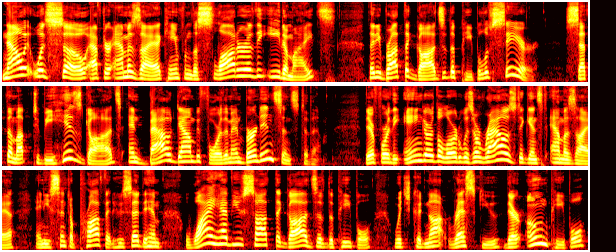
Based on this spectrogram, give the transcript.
Now it was so after Amaziah came from the slaughter of the Edomites that he brought the gods of the people of Seir, set them up to be his gods, and bowed down before them and burned incense to them. Therefore, the anger of the Lord was aroused against Amaziah, and he sent a prophet who said to him, Why have you sought the gods of the people, which could not rescue their own people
